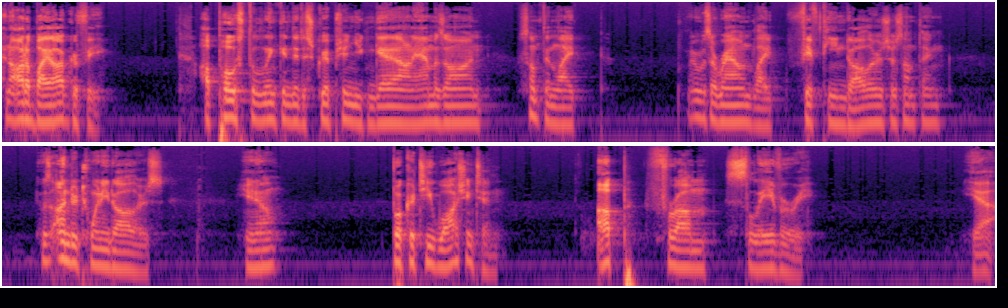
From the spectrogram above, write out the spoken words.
an autobiography. I'll post the link in the description. You can get it on Amazon. Something like, it was around like $15 or something. It was under $20, you know? Booker T. Washington, Up from Slavery. Yeah.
